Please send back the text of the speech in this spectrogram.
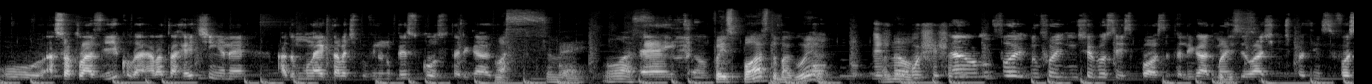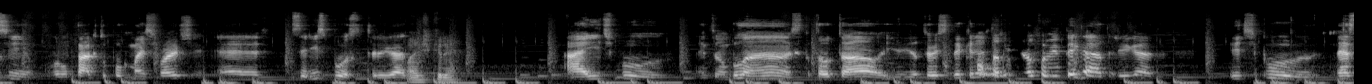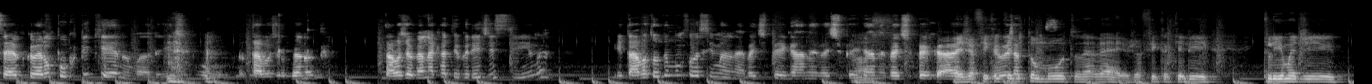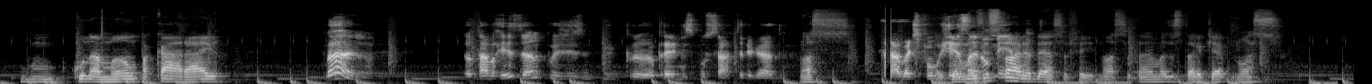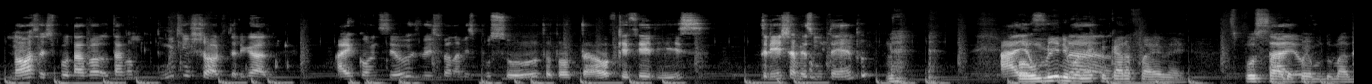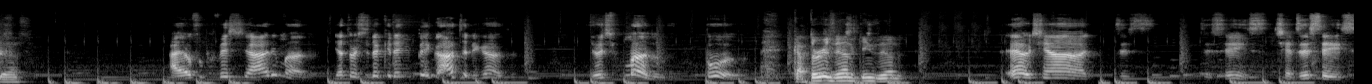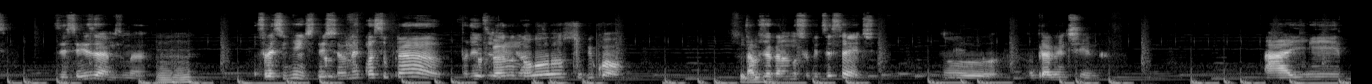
o, a sua clavícula, ela tá retinha, né? A do moleque tava, tipo, vindo no pescoço, tá ligado? Nossa, velho. Nossa. É, então. Foi exposto o bagulho? Ou não? Não, não foi, não foi, não chegou a ser exposta, tá ligado? Mas Isso. eu acho que, tipo assim, se fosse um impacto um pouco mais forte, é, seria exposto, tá ligado? Pode crer. Aí, tipo, entrou ambulância, tal, tal, tal. E a torcida querendo tá no pra me pegar, tá ligado? E, tipo, nessa época eu era um pouco pequeno, mano. E, tipo, eu tava jogando. Tava jogando na categoria de cima. E tava todo mundo falando assim, mano, né, vai te pegar, né? Vai te pegar, Nossa. né? Vai te pegar. Aí já fica aquele já... tumulto, né, velho? Já fica aquele clima de cu na mão pra caralho. Mano, eu tava rezando pro, pro, pra ele me expulsar, tá ligado? Nossa. Tava, tipo, rezando Tem umas histórias dessa, Fei. Nossa, tá umas histórias que é... Nossa. Nossa, tipo, eu tava, eu tava muito em choque, tá ligado? Aí aconteceu, o juiz foi lá, me expulsou, tal, tal, tal. Fiquei feliz. Triste ao mesmo tempo. Aí Pô, eu o mínimo, pra- né, que o cara faz, velho. Expulsar Aí eu- depois de uma dessa. Aí eu fui pro vestiário, mano. E a torcida queria me pegar, tá ligado? E eu, tipo, mano, pô. 14 anos, 15 anos. É, eu tinha. 16? Tinha 16. 16 anos, mano. Uhum. Eu falei assim, gente, deixa um negócio pra. pra do Jogando no sub qual? Subiu. Tava jogando no Sub-17. No, no Bragantino. Aí.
